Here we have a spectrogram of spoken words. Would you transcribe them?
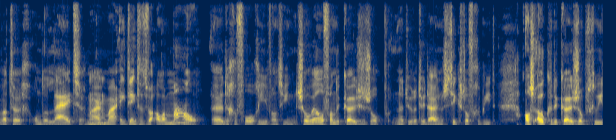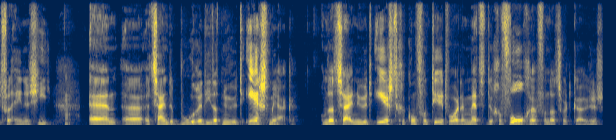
wat er onder leidt, zeg maar. Mm Maar ik denk dat we allemaal de gevolgen hiervan zien. Zowel van de keuzes op Natura 2000 stikstofgebied, als ook de keuzes op het gebied van energie. Hm. En het zijn de boeren die dat nu het eerst merken Omdat zij nu het eerst geconfronteerd worden met de gevolgen van dat soort keuzes,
